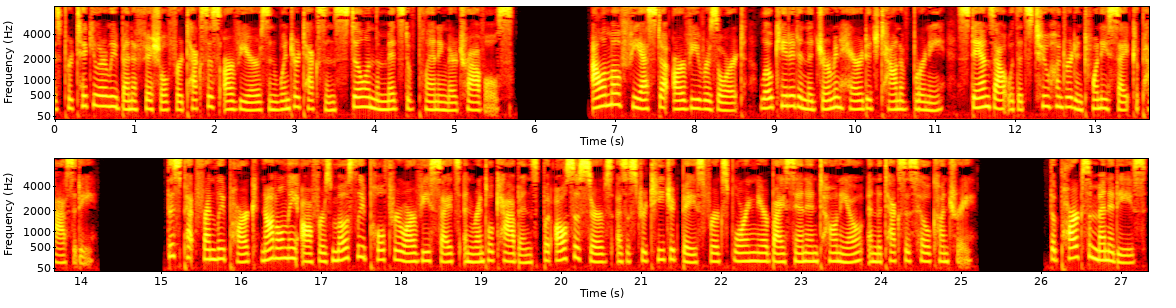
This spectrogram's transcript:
is particularly beneficial for Texas RVers and winter Texans still in the midst of planning their travels. Alamo Fiesta RV Resort, located in the German heritage town of Boerne, stands out with its 220 site capacity. This pet-friendly park not only offers mostly pull-through RV sites and rental cabins but also serves as a strategic base for exploring nearby San Antonio and the Texas Hill Country. The park's amenities,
